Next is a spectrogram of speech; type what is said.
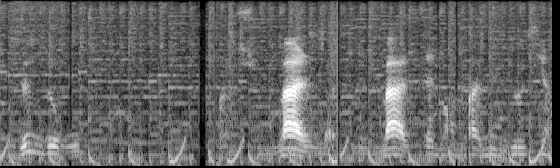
Une donne de rouge. Je suis mal, mais mal, tellement mal, mais lui aussi. Hein.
